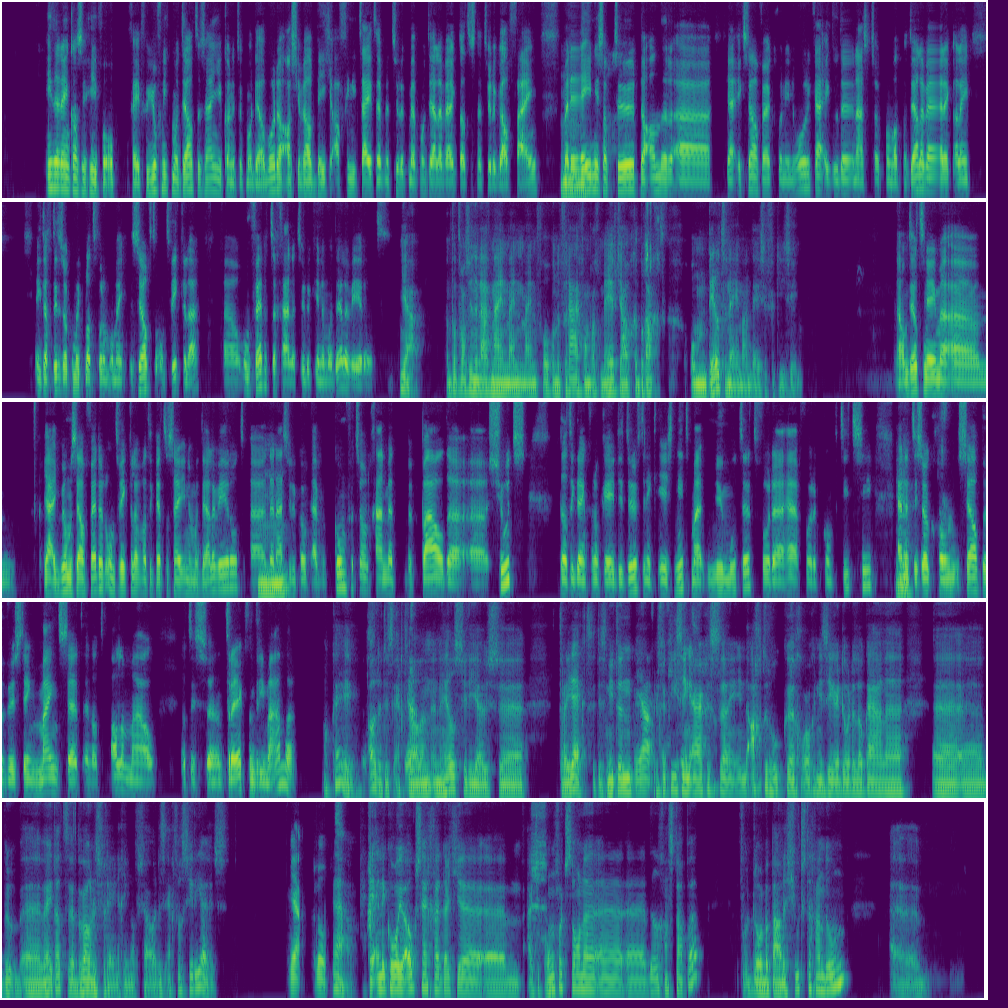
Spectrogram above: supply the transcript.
Iedereen kan zich hiervoor opgeven. Je hoeft niet model te zijn, je kan natuurlijk model worden. Als je wel een beetje affiniteit hebt natuurlijk met modellenwerk, dat is natuurlijk wel fijn. Maar de mhm. een is acteur, de ander, uh, ja, ik zelf werk gewoon in de horeca. Ik doe daarnaast ook gewoon wat modellenwerk. Alleen, ik dacht, dit is ook een mooi platform om mijzelf te ontwikkelen. Uh, om verder te gaan natuurlijk in de modellenwereld. Ja, want dat was inderdaad mijn, mijn, mijn volgende vraag. Van wat heeft jou gebracht om deel te nemen aan deze verkiezing? Nou, om deel te nemen... Um, ja, ik wil mezelf verder ontwikkelen, wat ik net al zei, in de modellenwereld. Uh, mm -hmm. Daarnaast wil ik ook uit mijn comfortzone gaan met bepaalde uh, shoots. dat ik denk van oké, dit durfde ik eerst niet, maar nu moet het voor de, hè, voor de competitie. En het is ook gewoon zelfbewusting, mindset en dat allemaal. Dat is een traject van drie maanden. Oké. Oh, dat is echt Ja. wel een, een heel serieus eh, traject. Het is niet een, Ja, een verkiezing ergens eh, in de achterhoek eh, georganiseerd door de lokale, eh, eh, be- eh, hoe heet dat, Eh, bewonersvereniging of zo. Het is echt wel serieus. ja klopt. Ja. En ik hoor je ook zeggen dat je ehm, uit je comfortzone eh, eh, wil gaan stappen. Door bepaalde shoots te gaan doen. Eh,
